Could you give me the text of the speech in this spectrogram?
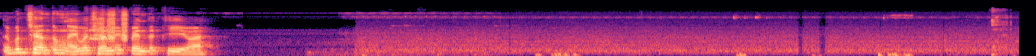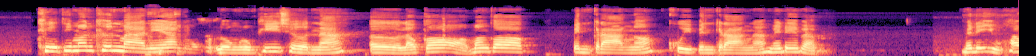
แต่มันเชิญตรงไหนว่าเชิญไม่เป็นสักทีวะ คือที่ม่อนขึ้นมาเนี่ยหลวงหลวงหลวงพี่เชิญนะ เออ แล้วก็ม่อนก็เป็นกลางเนาะคุยเป็นกลางนะ ไม่ได้แบบ ไม่ได้อยู่เข้า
